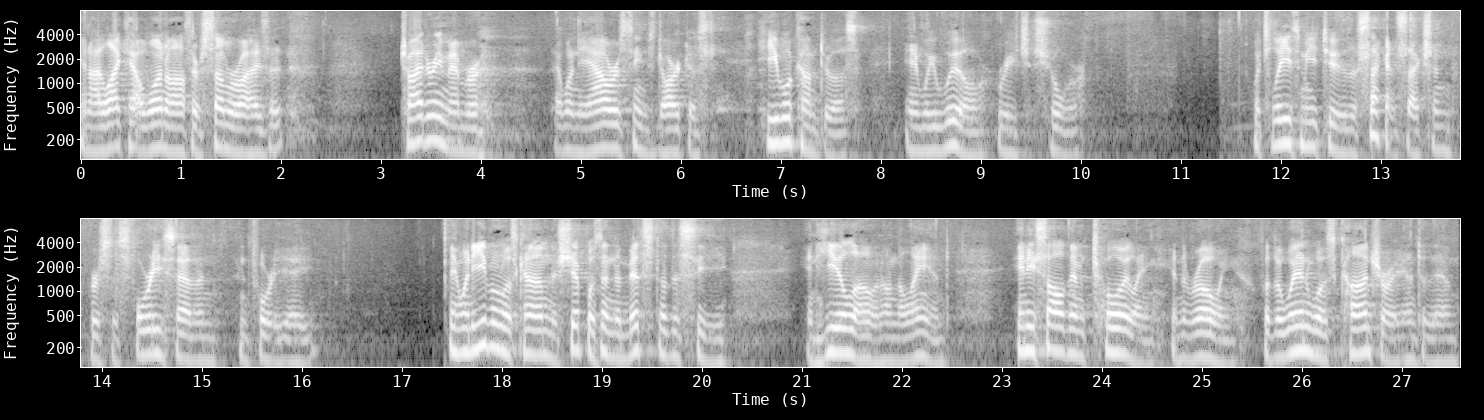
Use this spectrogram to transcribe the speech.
And I like how one author summarized it. Try to remember that when the hour seems darkest, He will come to us and we will reach shore. Which leads me to the second section, verses 47 and 48. And when even was come, the ship was in the midst of the sea, and he alone on the land. And he saw them toiling in the rowing, for the wind was contrary unto them.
